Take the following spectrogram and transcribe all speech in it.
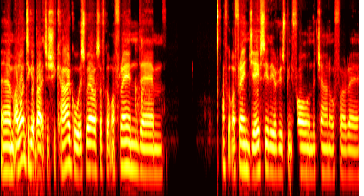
um, I want to get back to Chicago as well. So I've got my friend. Um, I've got my friend Jesse there who's been following the channel for uh,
